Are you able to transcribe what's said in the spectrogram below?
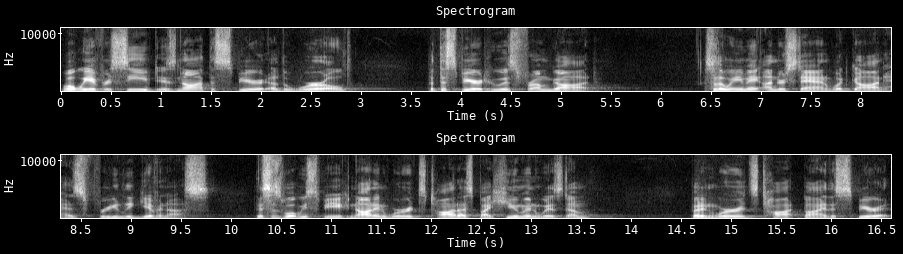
What we have received is not the Spirit of the world, but the Spirit who is from God, so that we may understand what God has freely given us. This is what we speak, not in words taught us by human wisdom, but in words taught by the Spirit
